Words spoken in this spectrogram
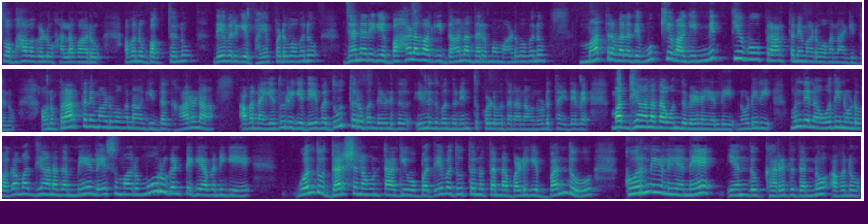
ಸ್ವಭಾವಗಳು ಹಲವಾರು. ಅವನು ಭಕ್ತನು, ದೇವರಿಗೆ ಭಯಪಡುವವನು, ಜನರಿಗೆ ಬಹಳವಾಗಿ ದಾನ, ಧರ್ಮ ಮಾಡುವವನು ಮಾತ್ರವಲ್ಲದೆ ಮುಖ್ಯವಾಗಿ ನಿತ್ಯವೂ ಪ್ರಾರ್ಥನೆ ಮಾಡುವವನಾಗಿದ್ದನು. ಅವನು ಪ್ರಾರ್ಥನೆ ಮಾಡುವವನಾಗಿದ್ದ ಕಾರಣ ಅವನ ಎದುರಿಗೆ ದೇವದೂತರು ಬಂದು ಇಳಿದು ಇಳಿದು ಬಂದು ನಿಂತುಕೊಳ್ಳುವುದನ್ನು ನಾವು ನೋಡುತ್ತಾ ಇದ್ದೇವೆ. ಮಧ್ಯಾಹ್ನದ ಒಂದು ವೇಳೆಯಲ್ಲಿ ನೋಡಿರಿ ಮುಂದಿನ ಓದಿ ನೋಡುವಾಗ ಮಧ್ಯಾಹ್ನದ ಮೇಲೆ ಸುಮಾರು ಮೂರು ಗಂಟೆಗೆ ಅವನಿಗೆ ಒಂದು ದರ್ಶನ ಉಂಟಾಗಿ ಒಬ್ಬ ದೇವದೂತನು ತನ್ನ ಬಳಿಗೆ ಬಂದು ಕೊರ್ನೇಲಿಯನೇ ಎಂದು ಕರೆದುದನ್ನು ಅವನು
